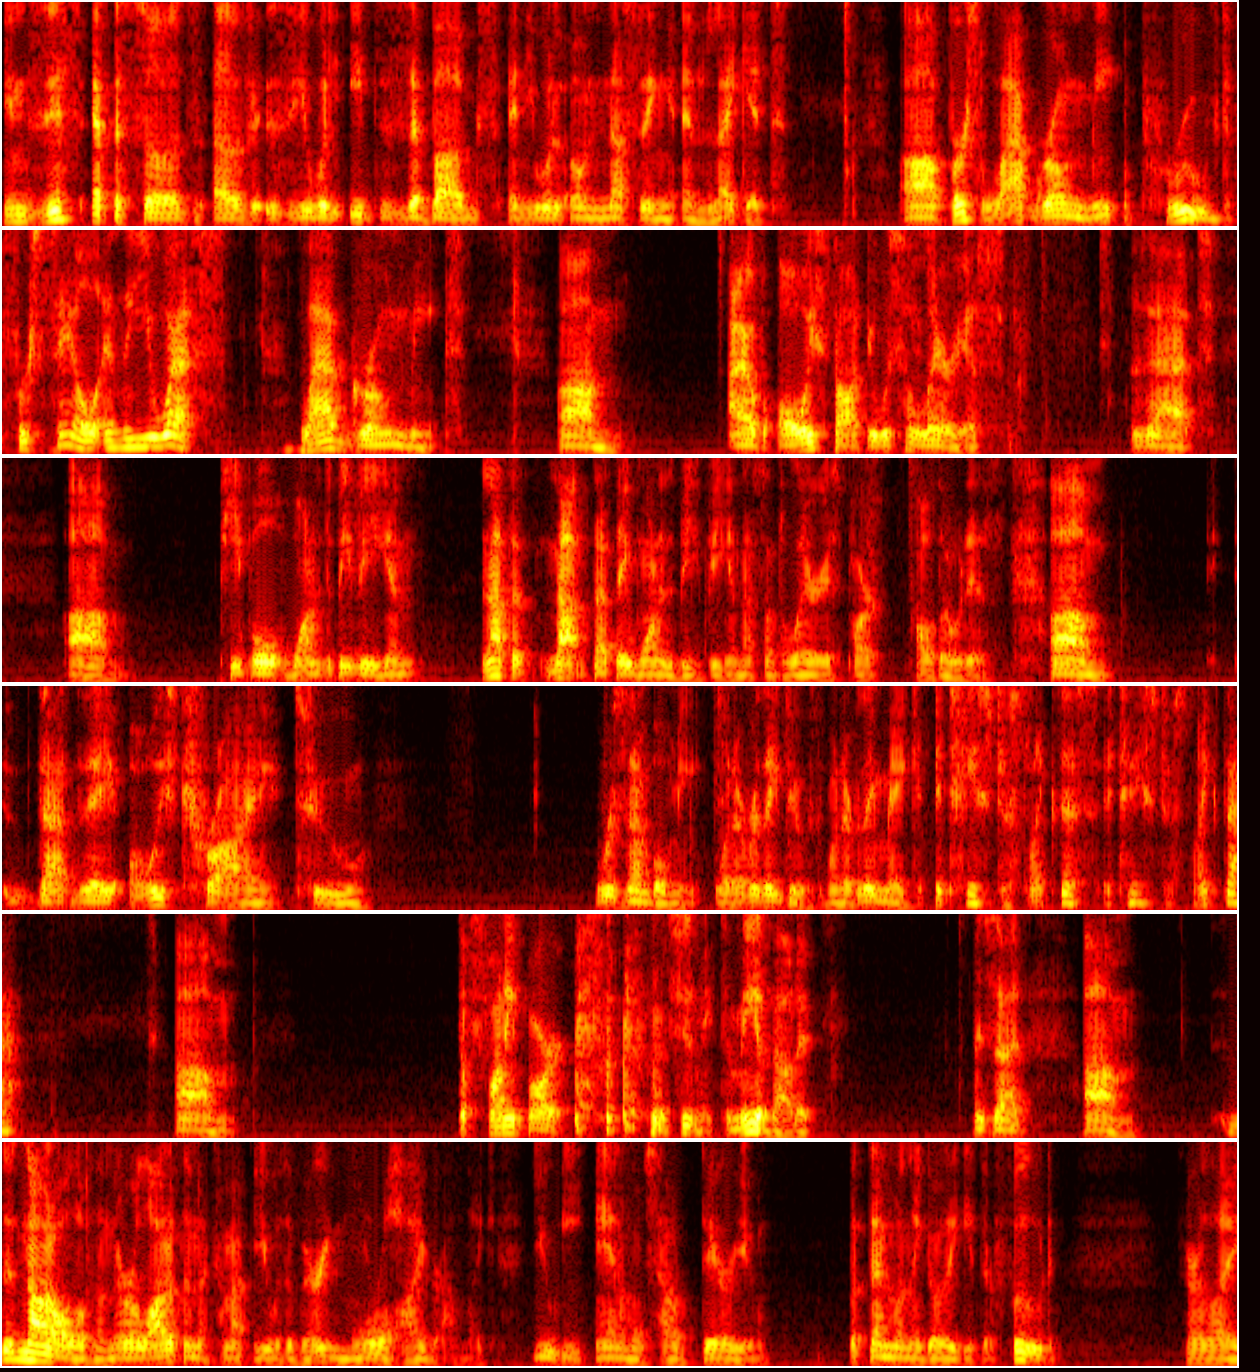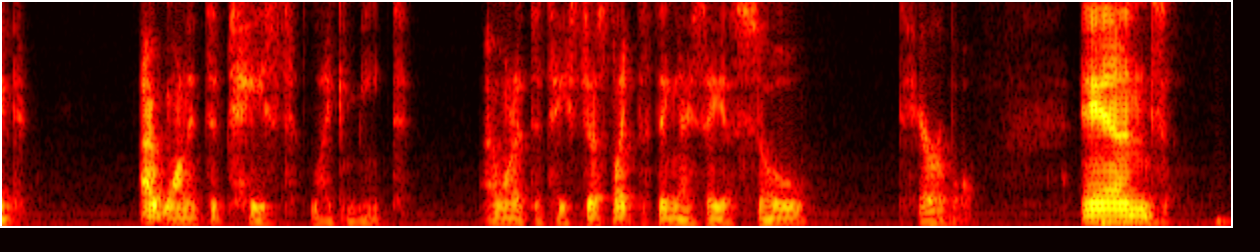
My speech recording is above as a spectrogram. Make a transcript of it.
In this episode of You Will Eat the Bugs and You Will Own Nothing and Like It, uh, first lab grown meat approved for sale in the US. Lab grown meat. Um, I have always thought it was hilarious that um, people wanted to be vegan. Not that not that they wanted to be vegan. That's not the hilarious part, although it is. Um, that they always try to resemble meat. Whatever they do, whatever they make, it tastes just like this. It tastes just like that. Um, the funny part, excuse me, to me about it is that um, not all of them. There are a lot of them that come at you with a very moral high ground, like you eat animals, how dare you? But then when they go to eat their food, they're like, I want it to taste like meat. I want it to taste just like the thing I say is so terrible. And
